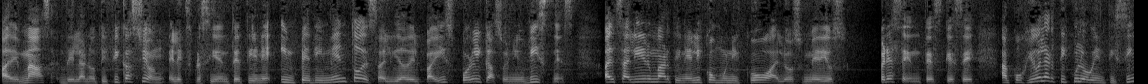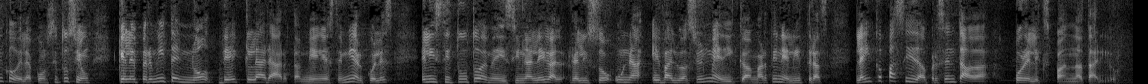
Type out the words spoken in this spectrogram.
Además de la notificación, el expresidente tiene impedimento de salida del país por el caso New Business. Al salir, Martinelli comunicó a los medios presentes que se acogió al artículo 25 de la Constitución que le permite no declarar. También este miércoles el Instituto de Medicina Legal realizó una evaluación médica a Martinelli tras la incapacidad presentada por el expandatario.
